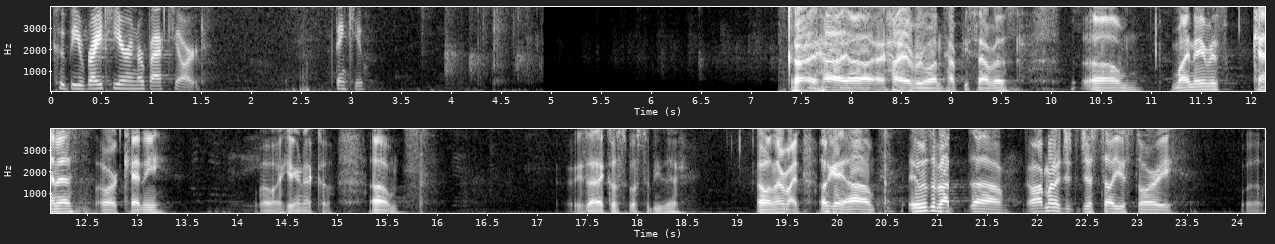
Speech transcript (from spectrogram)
could be right here in our backyard. Thank you. All right, hi, uh, hi everyone. Happy Sabbath. Um, my name is Kenneth or Kenny. Oh, I hear an echo. Um, is that echo supposed to be there? Oh, never mind. Okay, um, it was about. Uh, oh, I'm gonna j- just tell you a story. Well,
